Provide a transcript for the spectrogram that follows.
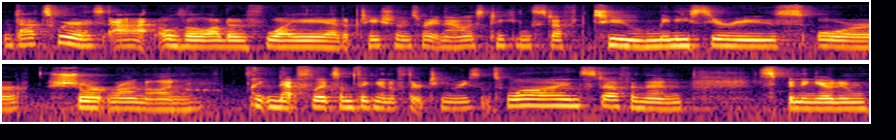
that's where it's at with a lot of YA adaptations right now is taking stuff to miniseries or short run on like Netflix. I'm thinking of 13 Reasons Why and stuff, and then spinning out in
